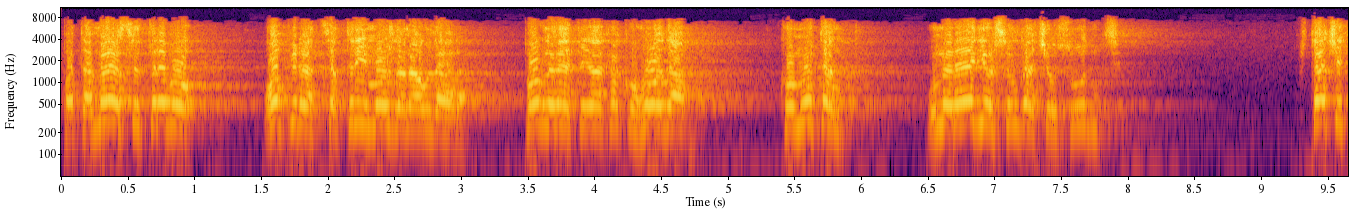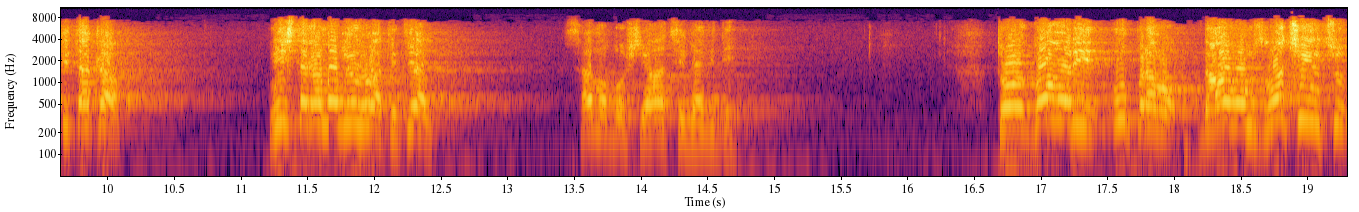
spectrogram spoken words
Pa ta se trebao opirati sa tri možda na udara. Pogledajte ga kako hoda komutant. Unaredio se ugaća u sudnici. Šta će ti takav? Niste ga mogli uhvatiti, jel? Samo bošnjaci ne vidi. To govori upravo da ovom zločincu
